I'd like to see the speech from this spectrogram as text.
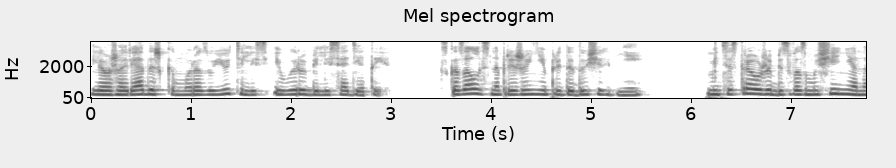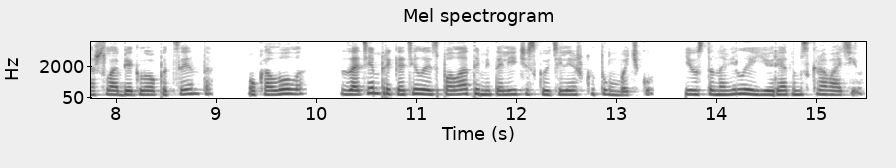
Лежа рядышком, мы разуютились и вырубились одетые. Сказалось напряжение предыдущих дней. Медсестра уже без возмущения нашла беглого пациента, уколола, затем прикатила из палаты металлическую тележку-тумбочку и установила ее рядом с кроватью,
